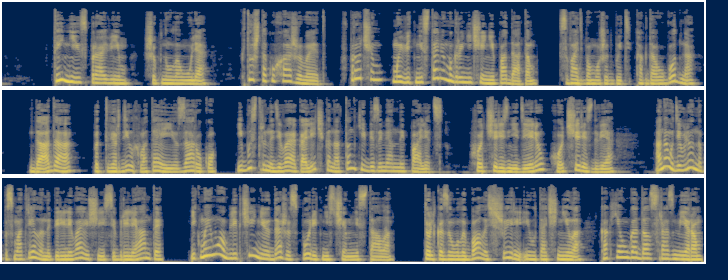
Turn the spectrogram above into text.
«Ты неисправим», — шепнула Уля. «Кто ж так ухаживает? Впрочем, мы ведь не ставим ограничений по датам. Свадьба может быть когда угодно». «Да-да», — подтвердил, хватая ее за руку и быстро надевая колечко на тонкий безымянный палец. «Хоть через неделю, хоть через две». Она удивленно посмотрела на переливающиеся бриллианты и к моему облегчению даже спорить ни с чем не стала. Только заулыбалась шире и уточнила, как я угадал с размером.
